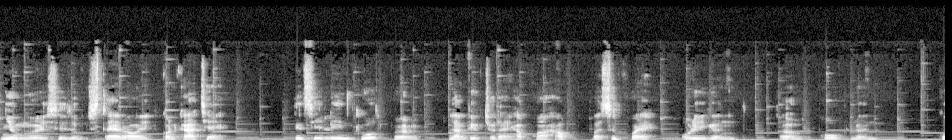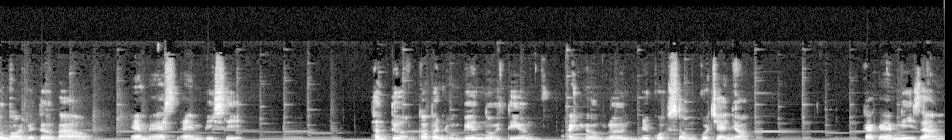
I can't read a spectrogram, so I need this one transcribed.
Nhiều người sử dụng steroid còn khá trẻ. Tiến sĩ Lynn Goldberg làm việc cho Đại học Khoa học và Sức khỏe Oregon ở Portland. Cô nói với tờ báo MSNBC. Thần tượng các vận động viên nổi tiếng ảnh hưởng lớn đến cuộc sống của trẻ nhỏ. Các em nghĩ rằng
